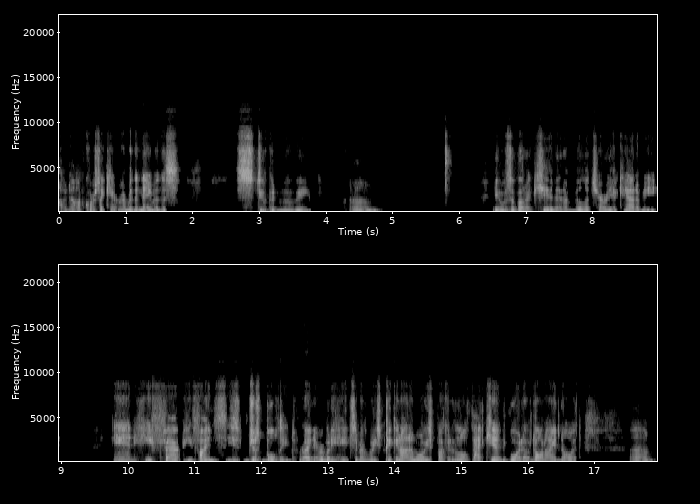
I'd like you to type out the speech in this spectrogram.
oh no, of course I can't remember the name of this stupid movie. Um, it was about a kid at a military academy and he fa- he finds he's just bullied, right? Everybody hates him. Everybody's picking on him. Always fucking a little fat kid. Boy, don't, don't I know it. Um,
